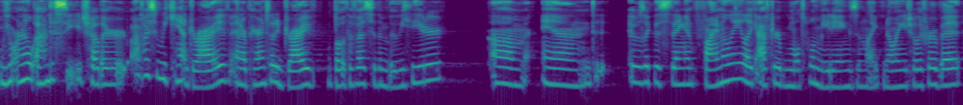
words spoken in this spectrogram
we weren't allowed to see each other. Obviously, we can't drive, and our parents had to drive both of us to the movie theater. Um, and it was like this thing and finally like after multiple meetings and like knowing each other for a bit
